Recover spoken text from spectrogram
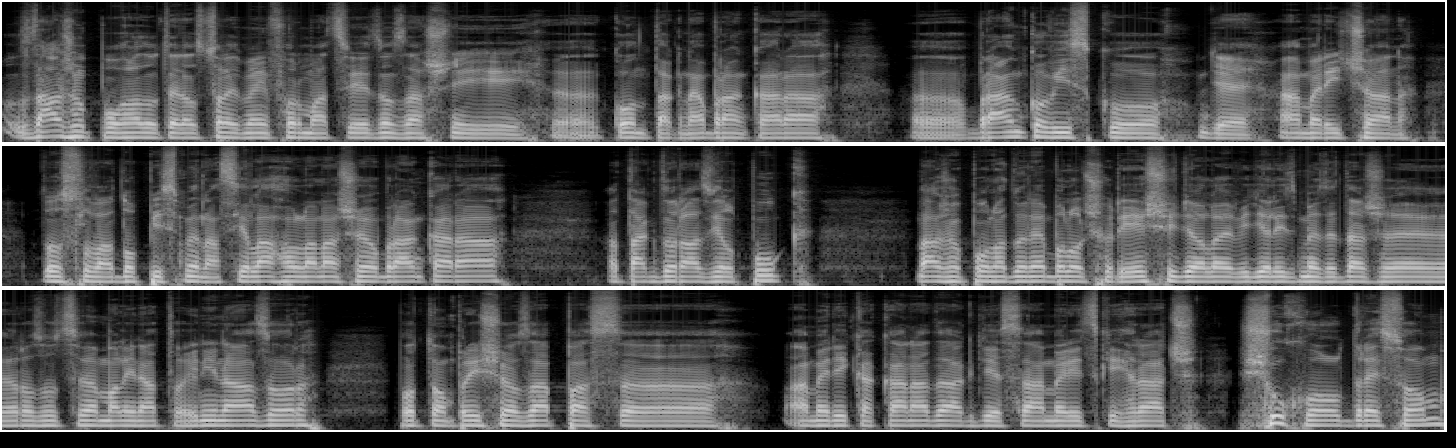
Z nášho pohľadu teda dostali sme informáciu jednoznačný e, kontakt na brankára v bránkovisku, kde Američan doslova do písmena si lahol na našeho brankára a tak dorazil puk. Nášho pohľadu nebolo čo riešiť, ale videli sme teda, že rozhodcovia mali na to iný názor. Potom prišiel zápas e, Amerika-Kanada, kde sa americký hráč šuchol dresom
